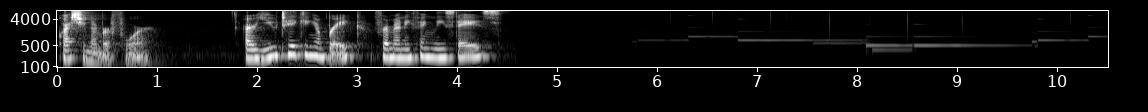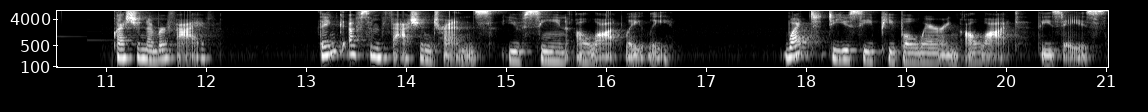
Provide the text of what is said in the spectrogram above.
Question number four Are you taking a break from anything these days? Question number five Think of some fashion trends you've seen a lot lately. What do you see people wearing a lot these days?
